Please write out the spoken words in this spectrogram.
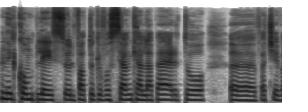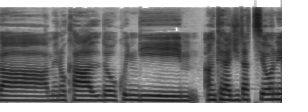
nel complesso, il fatto che fosse anche all'aperto eh, faceva meno caldo, quindi anche l'agitazione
